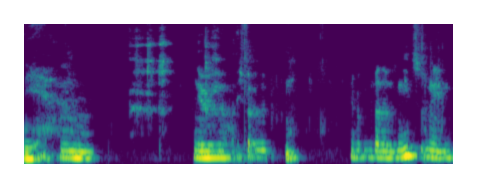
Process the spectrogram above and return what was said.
Yeah. Hm. Nö, ich war. Ich war nie zu. Nee.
